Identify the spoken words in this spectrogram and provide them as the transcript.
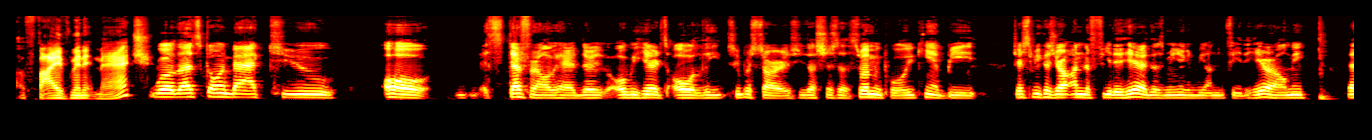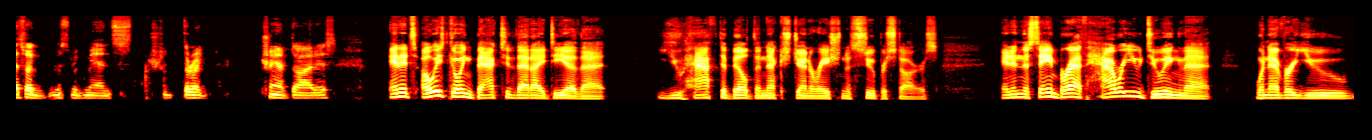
a 5-minute match. Well, that's going back to oh, it's different over here. There over here, it's all elite superstars. That's just a swimming pool. You can't be just because you're undefeated here doesn't mean you're gonna be undefeated here, homie. That's what Mr. McMahon's tr- thr- train of thought is. And it's always going back to that idea that you have to build the next generation of superstars. And in the same breath, how are you doing that whenever you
